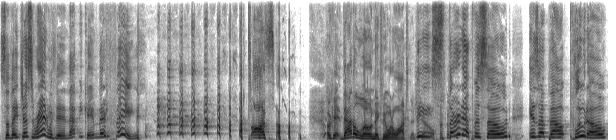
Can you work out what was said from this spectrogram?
So they just ran with it, and that became their thing. That's awesome. Okay, that alone makes me want to watch this The show. third episode is about Pluto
